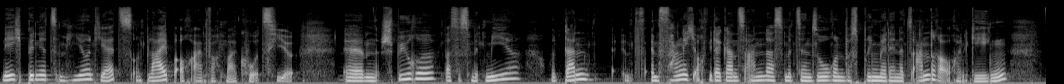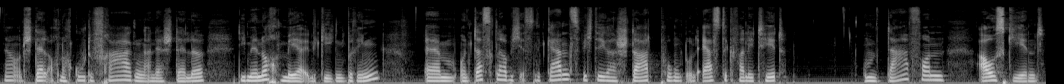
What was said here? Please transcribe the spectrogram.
nee, ich bin jetzt im Hier und Jetzt und bleib auch einfach mal kurz hier. Ähm, spüre, was ist mit mir und dann empfange ich auch wieder ganz anders mit Sensoren, was bringen mir denn jetzt andere auch entgegen ja, und stelle auch noch gute Fragen an der Stelle, die mir noch mehr entgegenbringen. Ähm, und das, glaube ich, ist ein ganz wichtiger Startpunkt und erste Qualität, um davon ausgehend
